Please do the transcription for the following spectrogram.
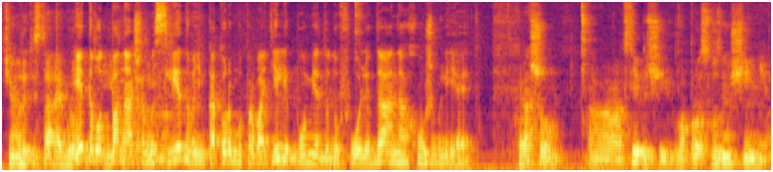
Чем вот эти старые огромные Это вот по нашим исследованиям, которые мы проводили mm-hmm. по методу Фоли. Да, она хуже влияет. Хорошо. А, следующий вопрос возмущения.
